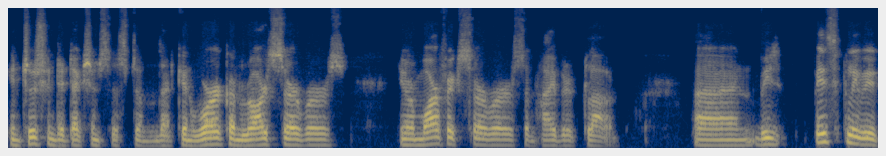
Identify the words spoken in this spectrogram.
intrusion detection system that can work on large servers, neuromorphic servers, and hybrid cloud. And we basically we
